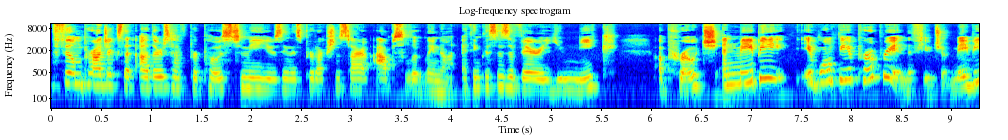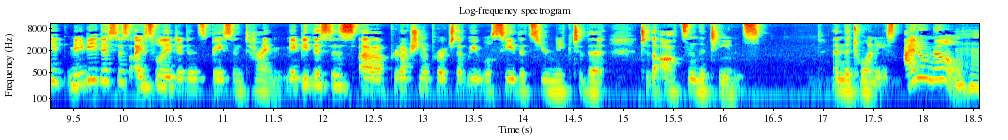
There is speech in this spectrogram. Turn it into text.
film projects that others have proposed to me using this production style? Absolutely not. I think this is a very unique approach and maybe it won't be appropriate in the future. Maybe maybe this is isolated in space and time. Maybe this is a production approach that we will see that's unique to the to the aughts and the teens and the 20s. I don't know. Mm-hmm.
